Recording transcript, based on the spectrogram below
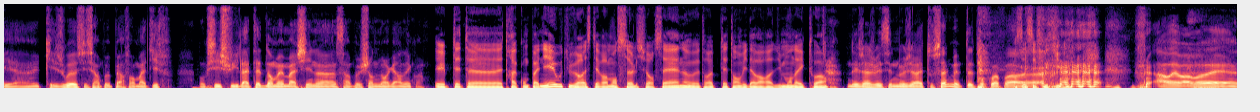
est qui est joué aussi, c'est un peu performatif. Donc si je suis la tête dans mes machines, euh, c'est un peu chiant de me regarder quoi. Et peut-être euh, être accompagné ou tu veux rester vraiment seul sur scène T'aurais peut-être envie d'avoir euh, du monde avec toi? Déjà, je vais essayer de me gérer tout seul, mais peut-être pourquoi pas. Ça, c'est euh, foutu. ah ouais, ouais, ouais.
